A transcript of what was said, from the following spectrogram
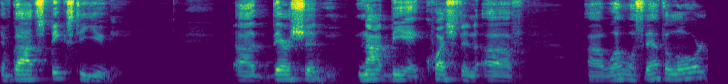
if God speaks to you, uh, there should not be a question of, uh, well, was that the Lord?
